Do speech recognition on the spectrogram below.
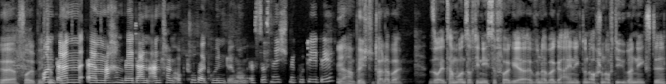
Ja, ja, voll. Und dann äh, machen wir dann Anfang Oktober Gründüngung. Ist das nicht eine gute Idee? Ja, bin ich total dabei. So, jetzt haben wir uns auf die nächste Folge ja wunderbar geeinigt und auch schon auf die übernächste.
